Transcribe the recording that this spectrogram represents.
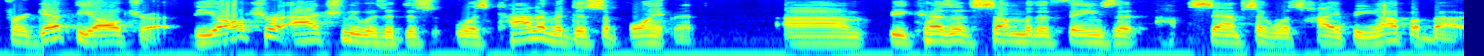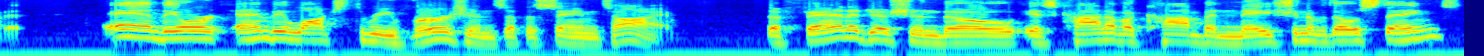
Forget the Ultra. The Ultra actually was a dis, was kind of a disappointment um, because of some of the things that Samsung was hyping up about it. And they were and they launched three versions at the same time. The fan edition, though, is kind of a combination of those things.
